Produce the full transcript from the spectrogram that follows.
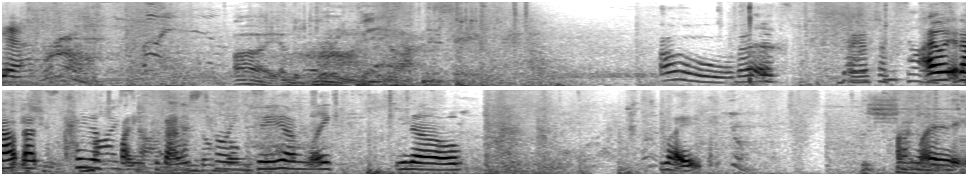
Yeah. I am the brain darkness. Oh, that is kind of. I would, that's kind of funny because I was telling today, I'm like, you know, like, I'm like,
